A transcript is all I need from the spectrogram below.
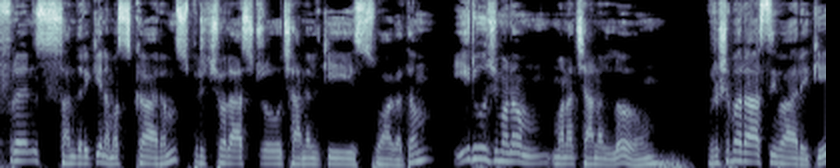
ఫ్రెండ్స్ అందరికీ నమస్కారం. స్పిరిచువల్ ఆస్ట్రో ఛానల్కి స్వాగతం. ఈరోజు మనం మన ఛానల్లో వృషభ రాశి వారికి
